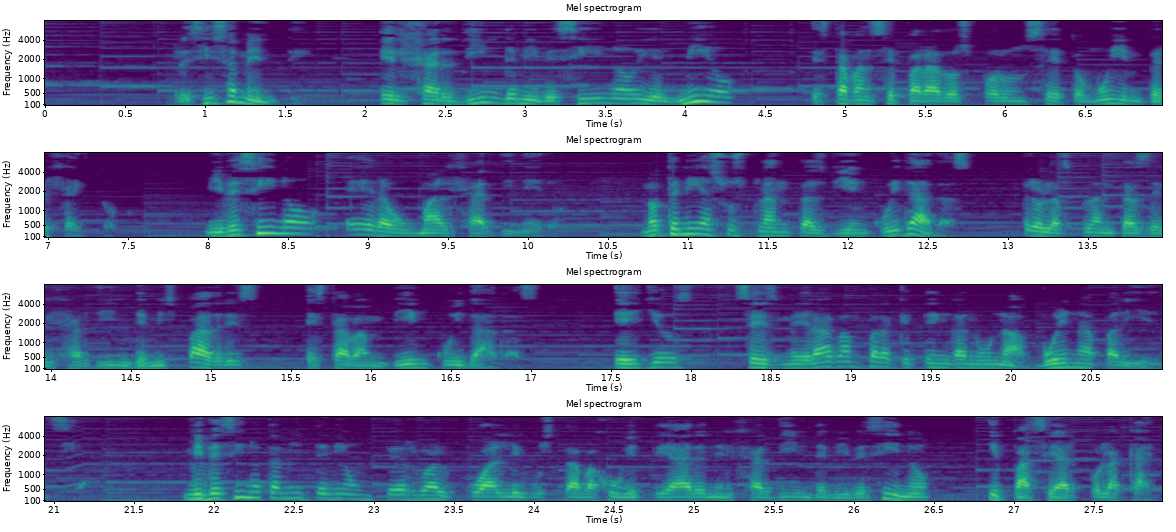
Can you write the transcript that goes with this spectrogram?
Precisamente, el jardín de mi vecino y el mío estaban separados por un seto muy imperfecto. Mi vecino era un mal jardinero. No tenía sus plantas bien cuidadas, pero las plantas del jardín de mis padres estaban bien cuidadas. Ellos se esmeraban para que tengan una buena apariencia. Mi vecino también tenía un perro al cual le gustaba juguetear en el jardín de mi vecino y pasear por la calle.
